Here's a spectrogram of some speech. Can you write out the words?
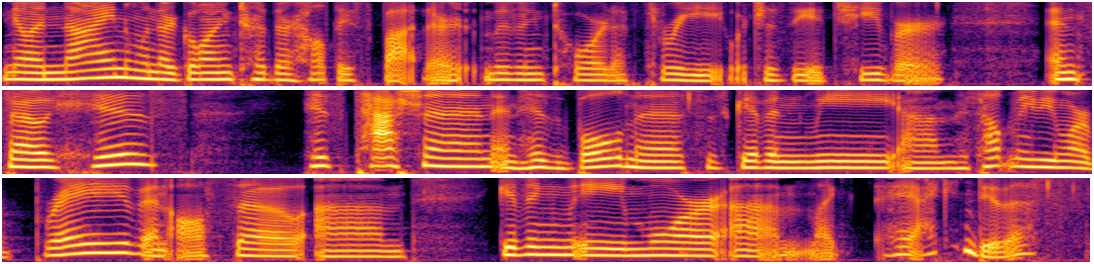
You know, a nine, when they're going toward their healthy spot, they're moving toward a three, which is the achiever. And so his his passion and his boldness has given me um, has helped me be more brave and also um, giving me more um, like hey i can do this.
